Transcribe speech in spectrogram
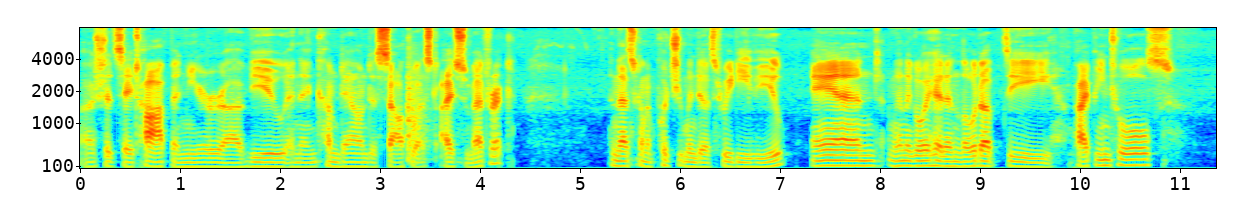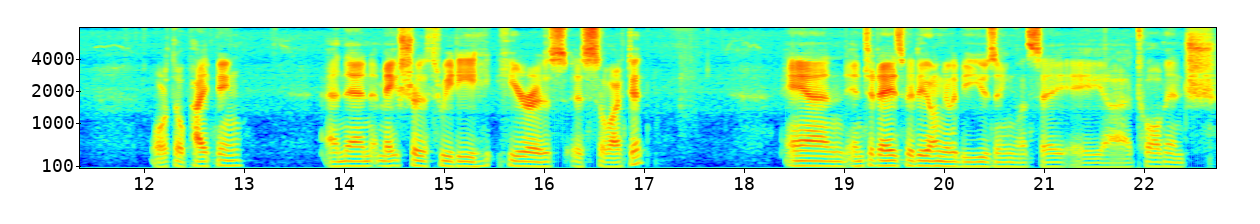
I should say top in your uh, view, and then come down to Southwest Isometric. And that's going to put you into a 3D view. And I'm going to go ahead and load up the piping tools, ortho piping, and then make sure the 3D here is, is selected. And in today's video, I'm going to be using, let's say, a uh, 12 inch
